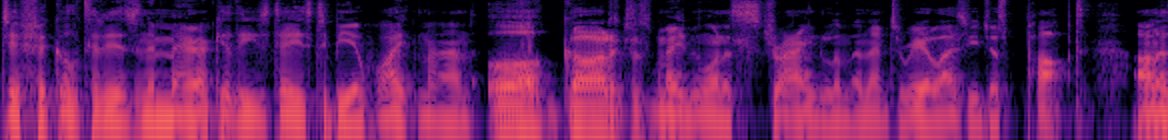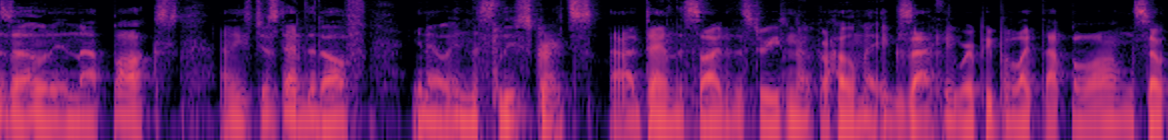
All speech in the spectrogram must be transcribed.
difficult it is in America these days to be a white man. Oh God, it just made me want to strangle him. And then to realize he just popped on his own in that box and he's just ended off, you know, in the sluice grates uh, down the side of the street in Oklahoma, exactly where people like that belong. So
